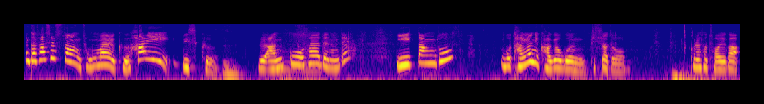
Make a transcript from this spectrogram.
그러니까 사실상 정말 그 high risk를 음. 안고 사야 되는데 이 땅도 뭐 당연히 가격은 비싸죠. 그래서 저희가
